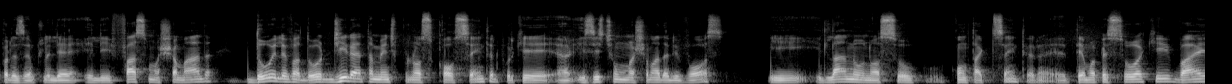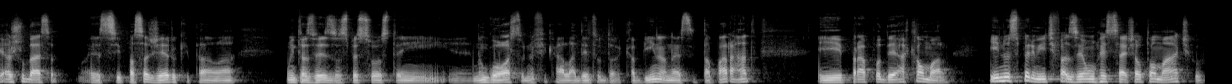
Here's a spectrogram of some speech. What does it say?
por exemplo, ele, ele faça uma chamada do elevador diretamente para o nosso call center, porque uh, existe uma chamada de voz e, e lá no nosso contact center é, tem uma pessoa que vai ajudar essa, esse passageiro que está lá. Muitas vezes as pessoas têm, é, não gostam de ficar lá dentro da cabina, né, se está parado e para poder acalmá-lo. E nos permite fazer um reset automático.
